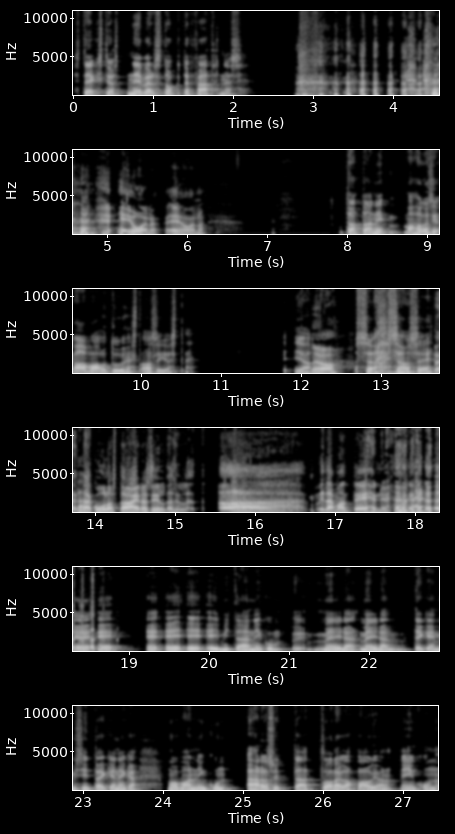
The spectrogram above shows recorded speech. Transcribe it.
Se teksti olisi Never stop the fatness. ei huono, ei huono. Tota, niin mä haluaisin avautua yhdestä asiasta. Ja Joo. Se, se on se, että... Tämä kuulostaa aina siltä, sillä, että mitä mä oon tehnyt? ei, ei, ei, ei, ei, ei mitään niin kuin meidän, meidän tekemisiin tai kenenkään. Mua vaan niin kuin ärsyttää todella paljon niin kuin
